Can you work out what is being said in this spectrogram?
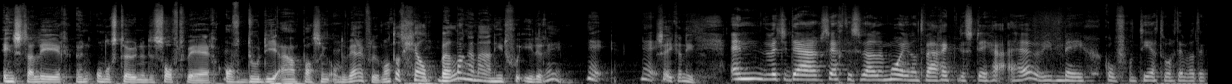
installeer een ondersteunende software of doe die aanpassing op de werkvloer. Want dat geldt bij lange na niet voor iedereen. Nee, nee. Zeker niet. En wat je daar zegt is wel een mooi, want waar ik dus tegen hè, mee geconfronteerd word en wat ik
